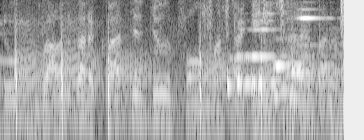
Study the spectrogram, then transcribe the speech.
Stupid, bro. I was about to clap this dude. Boom, I start getting shot.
